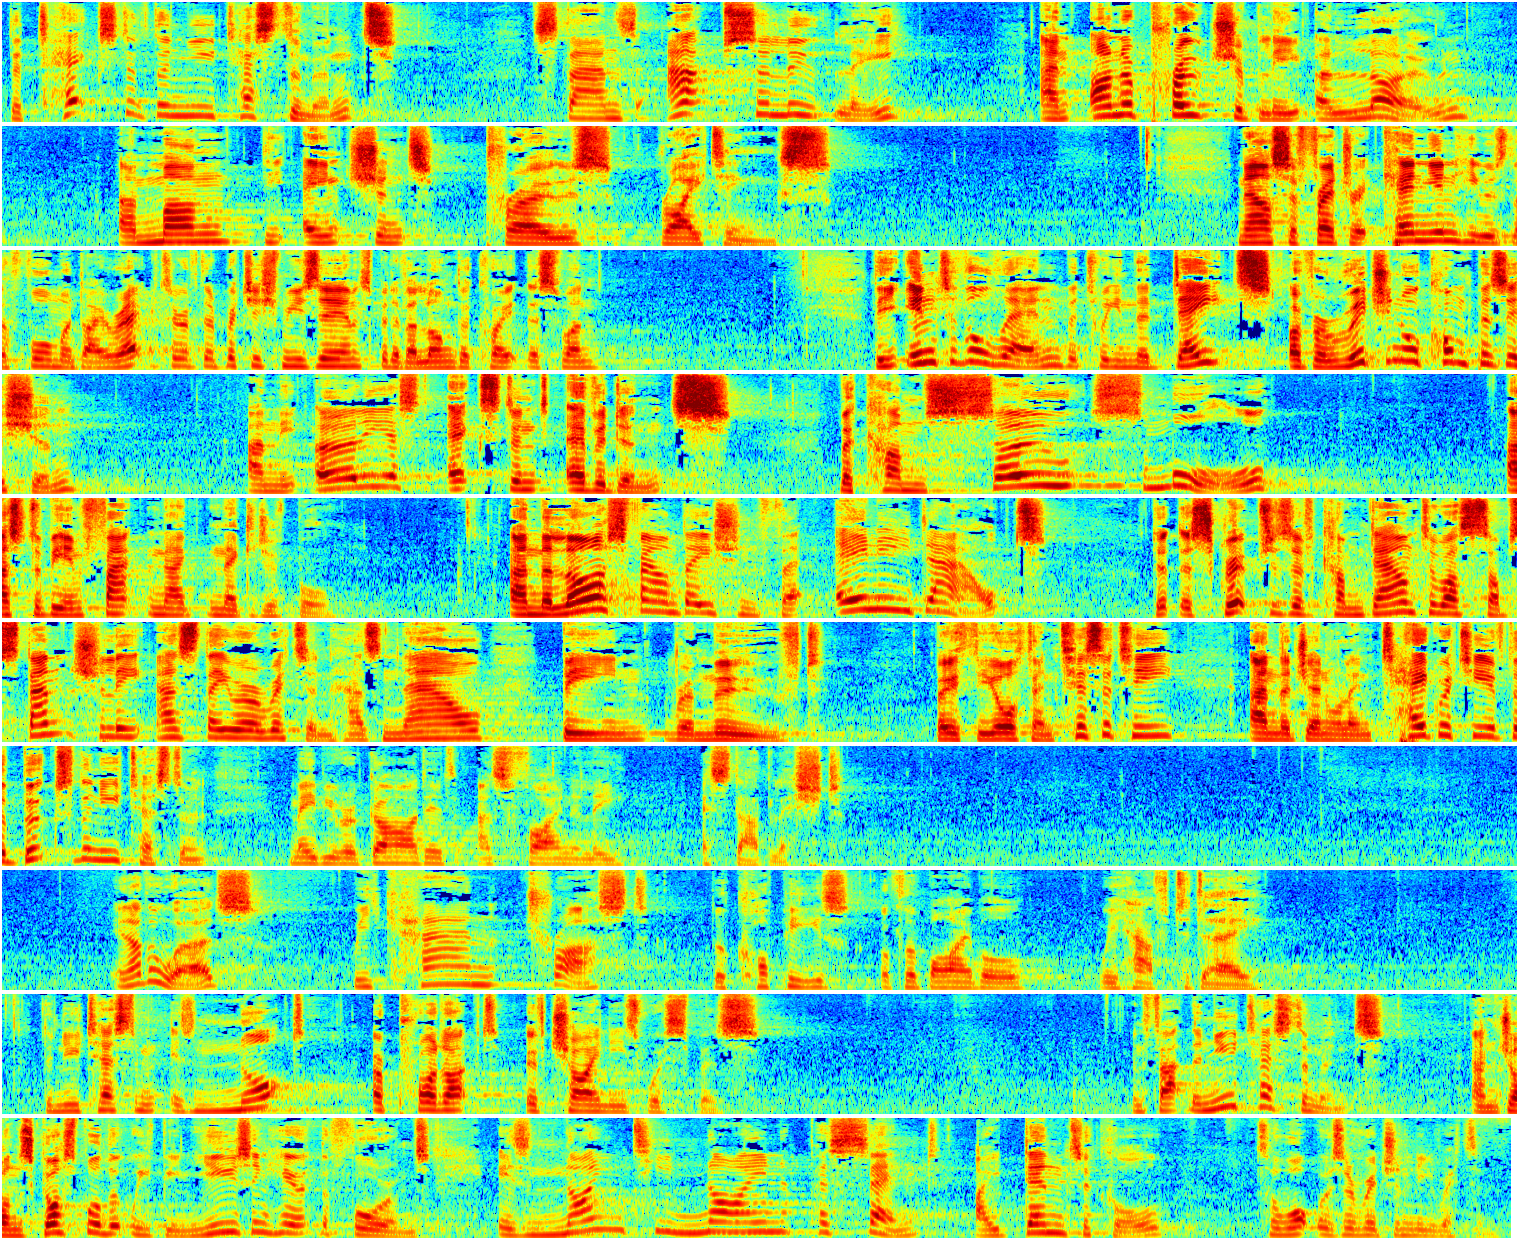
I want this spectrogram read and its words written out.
the text of the New Testament stands absolutely and unapproachably alone among the ancient prose writings. Now, Sir Frederick Kenyon, he was the former director of the British Museum. It's a bit of a longer quote, this one. The interval then between the dates of original composition and the earliest extant evidence becomes so small as to be, in fact, neg- negligible. And the last foundation for any doubt that the scriptures have come down to us substantially as they were written has now been removed. Both the authenticity and the general integrity of the books of the New Testament may be regarded as finally established. In other words, we can trust the copies of the Bible we have today. The New Testament is not a product of Chinese whispers. In fact, the New Testament and John's Gospel that we've been using here at the forums is 99% identical to what was originally written.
